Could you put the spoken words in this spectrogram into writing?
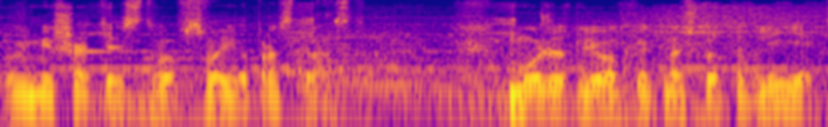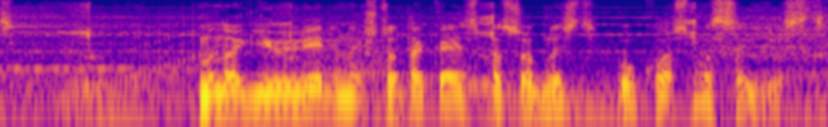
вмешательства в свое пространство? Может ли он хоть на что-то влиять? Многие уверены, что такая способность у космоса есть.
